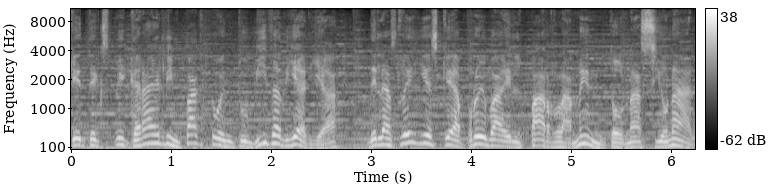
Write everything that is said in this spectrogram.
que te explicará el impacto en tu vida diaria de las leyes que aprueba el Parlamento Nacional.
